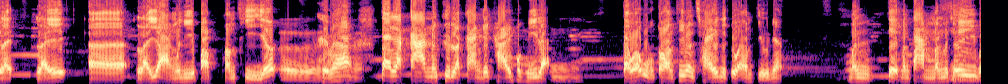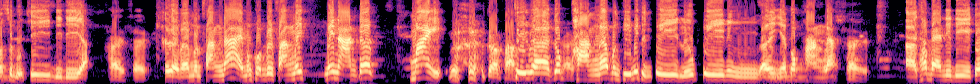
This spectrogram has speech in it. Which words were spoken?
หลายหลายเอ่อหลายอย่างมันมีปรับความถี่เยอะเออเห็นไหมฮะแต่หลักการมันคือหลักการคล้ายๆพวกนี้แหละอืมแต่ว่าอุปกรณ์ที่มันใช้ในตัวแอมจิ๋วเนี่ย มันเกรดมันต่ำมันไม่ใช่อืมวัสดุที่ดีๆอะใช่ใช่เข้าใจไหมมันฟังได้บางคนไปฟังไม่ไม่นานก็ไหม่ก็ผ่านจริงว่าก็ใช่พังแล้วบางทีไม่ถึงปีหรือปีหนึ่งอะไรอย่างเงี้ยก็พังแล้วใช่อ่าถ้าแบรนด์ดีๆก็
